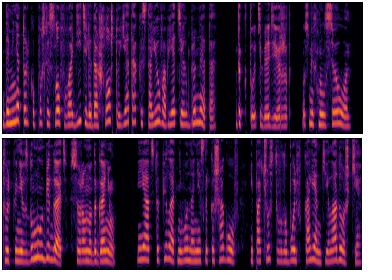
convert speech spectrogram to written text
До меня только после слов водителя дошло, что я так и стою в объятиях брюнета. «Да кто тебя держит?» — усмехнулся он. «Только не вздумай убегать, все равно догоню». Я отступила от него на несколько шагов и почувствовала боль в коленке и ладошке.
